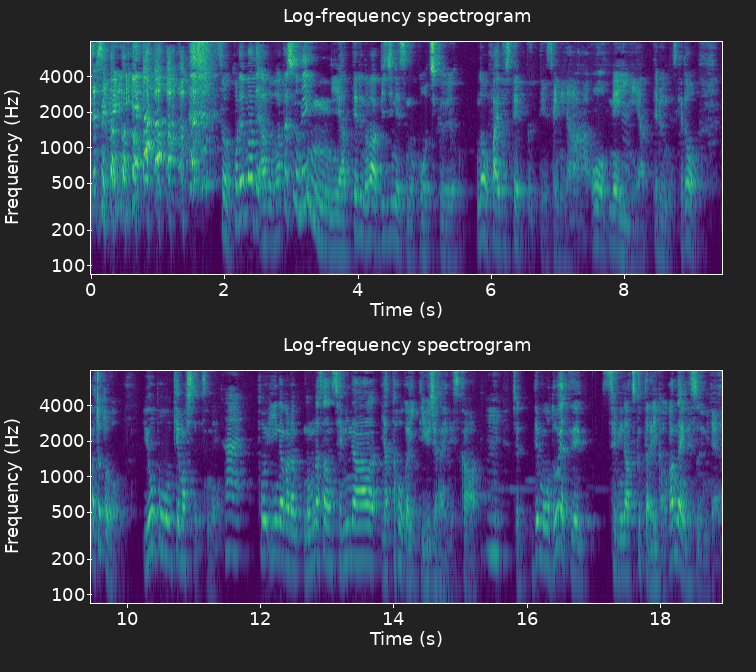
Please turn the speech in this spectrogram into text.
久しぶりに。そう、これまで、あの、私のメインにやってるのはビジネスの構築の5ステップっていうセミナーをメインにやってるんですけど、まあちょっと要望を受けましてですね、はい。と言いながら、野村さんセミナーやった方がいいって言うじゃないですか。うん。じゃあでもどうやってセミナー作ったらいいかわかんないんです、みたいな。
